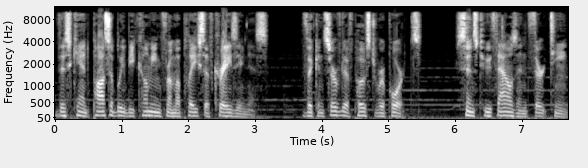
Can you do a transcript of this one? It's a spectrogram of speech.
this can't possibly be coming from a place of craziness. The Conservative Post reports. Since 2013,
